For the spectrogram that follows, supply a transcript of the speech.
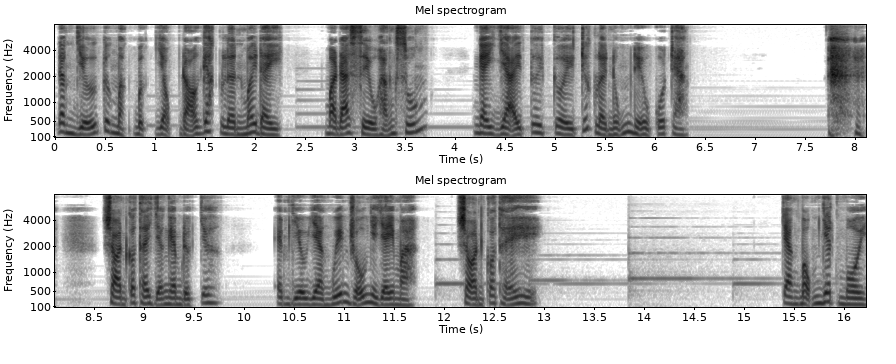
đang giữ cơn mặt bực dọc đỏ gắt lên mới đây mà đã xìu hẳn xuống. Ngày dại tươi cười trước lời nũng nịu của Trang. Sao anh có thể giận em được chứ? Em dịu dàng quyến rũ như vậy mà. Sao anh có thể... Trang bỗng nhếch môi,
